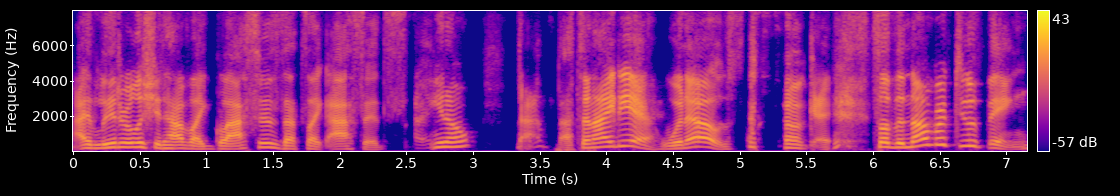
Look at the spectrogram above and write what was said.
I literally should have like glasses that's like assets, you know? That, that's an idea. Who knows? okay. So the number two thing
